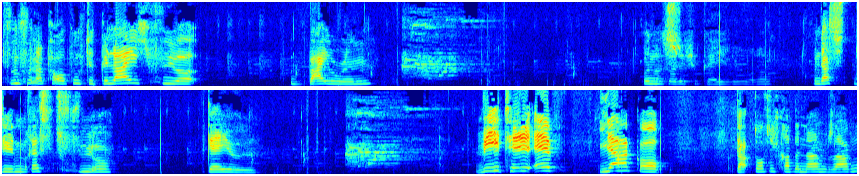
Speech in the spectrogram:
500 Powerpunkte gleich für Byron. Und, und das den Rest für Gale. WTF Jakob. Da durfte ich gerade den Namen sagen.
